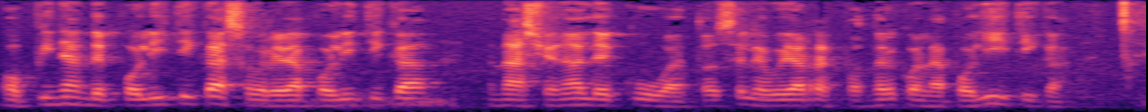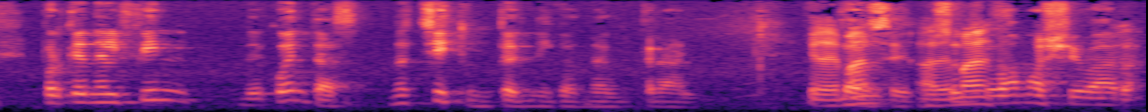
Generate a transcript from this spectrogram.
opinan de política sobre la política nacional de Cuba, entonces les voy a responder con la política. Porque en el fin de cuentas no existe un técnico neutral. Y además, entonces, nosotros vamos a llevar,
